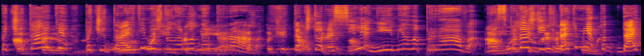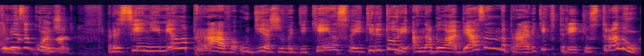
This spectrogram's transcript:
Почитайте, Абсолютно. почитайте международное право. Так почитал, Так что почитал. Россия не имела права. А можете Подождите, дайте мне, пункт? дайте мне закончить. Россия не имела права удерживать детей на своей территории. Она была обязана направить их в третью страну.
